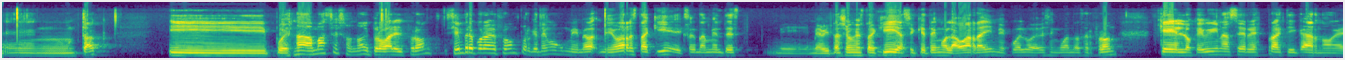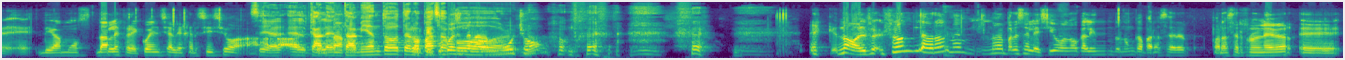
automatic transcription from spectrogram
en tuck, y pues nada más eso, ¿no? Y probar el front. Siempre probar el front porque tengo mi, mi barra está aquí, exactamente, es- mi, mi habitación está aquí, así que tengo la barra ahí, me cuelgo de vez en cuando a hacer front, que lo que viene a hacer es practicar, ¿no? Eh, eh, digamos, darle frecuencia al ejercicio. A, Sí, el, el calentamiento te lo Porque tú pasa entrenar por... mucho. ¿no? Es que, no, el, el front, la verdad, me- no me parece lesivo, no caliento nunca para hacer, para hacer front lever. eh,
